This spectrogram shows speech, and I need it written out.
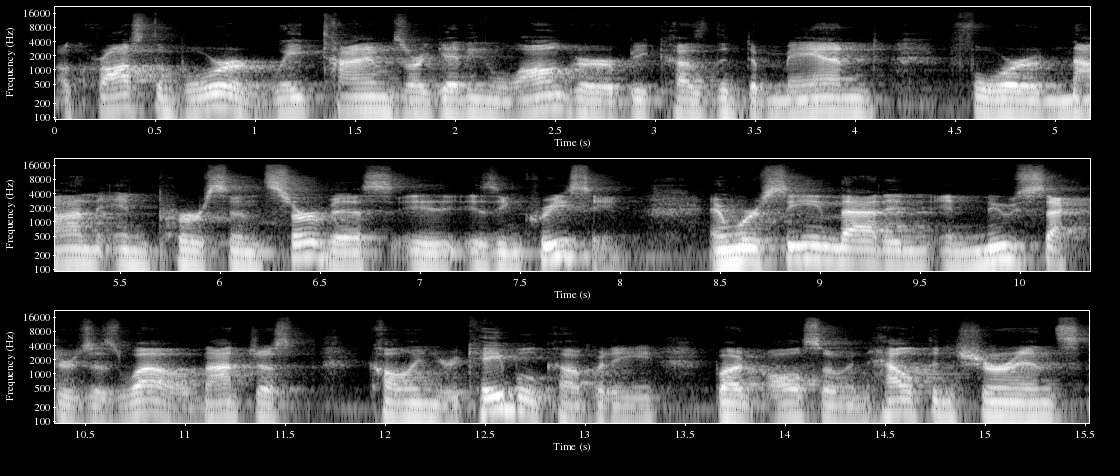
across the board. Wait times are getting longer because the demand for non in person service is, is increasing. And we're seeing that in, in new sectors as well, not just calling your cable company, but also in health insurance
